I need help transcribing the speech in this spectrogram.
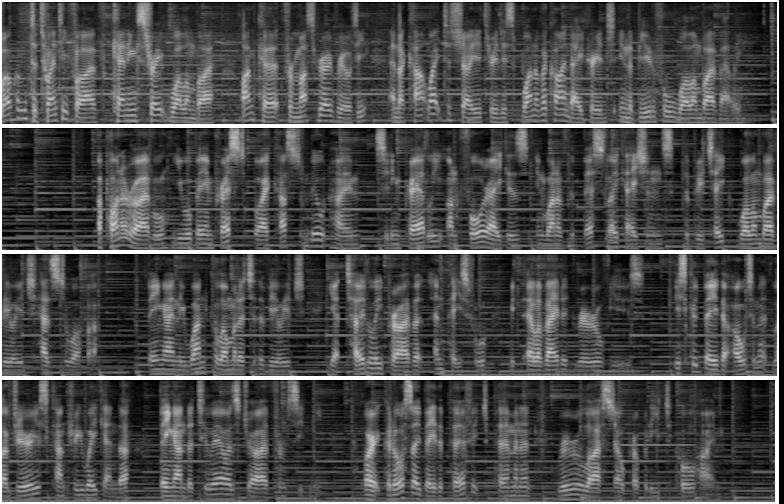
Welcome to 25 Canning Street, Wollombi. I'm Kurt from Musgrove Realty and I can't wait to show you through this one-of-a-kind acreage in the beautiful Wollombi Valley. Upon arrival, you will be impressed by a custom-built home sitting proudly on 4 acres in one of the best locations the boutique Wollombi Village has to offer. Being only 1 kilometre to the village, yet totally private and peaceful with elevated rural views. This could be the ultimate luxurious country weekender, being under 2 hours drive from Sydney. Or it could also be the perfect permanent rural lifestyle property to call home.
